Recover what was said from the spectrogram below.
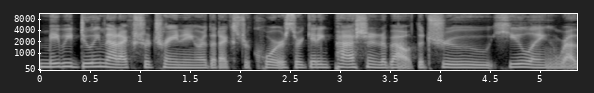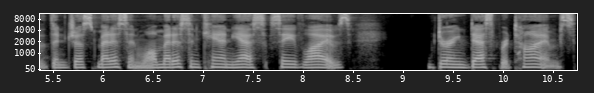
maybe doing that extra training or that extra course or getting passionate about the true healing rather than just medicine. While medicine can, yes, save lives during desperate times.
